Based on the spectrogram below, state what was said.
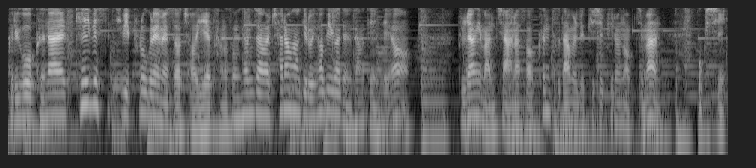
그리고 그날 KBS TV 프로그램에서 저희의 방송 현장을 촬영하기로 협의가 된 상태인데요. 분량이 많지 않아서 큰 부담을 느끼실 필요는 없지만 혹시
